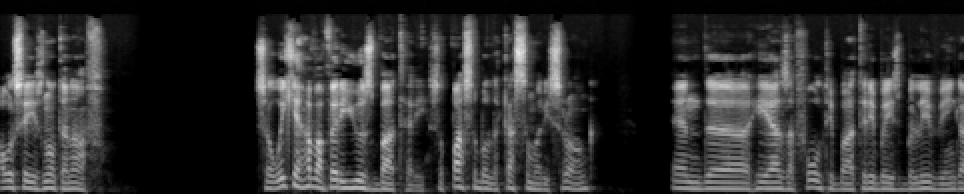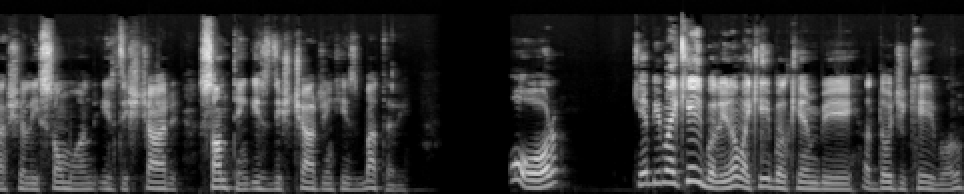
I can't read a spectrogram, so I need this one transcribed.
I would say it's not enough. So we can have a very used battery. So possible the customer is wrong and uh, he has a faulty battery but he's believing actually someone is discharging, something is discharging his battery. Or can be my cable, you know, my cable can be a dodgy cable.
